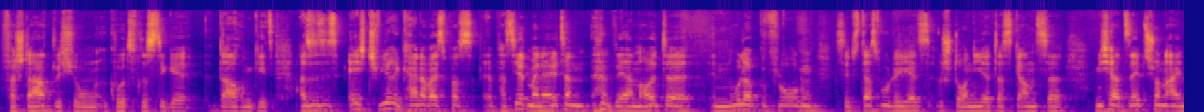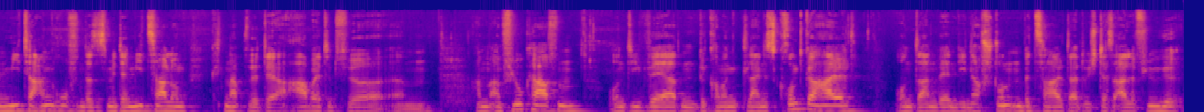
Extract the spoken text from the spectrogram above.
Verstaatlichung, kurzfristige, darum geht's. Also es ist echt schwierig, keiner weiß, was äh, passiert. Meine Eltern wären heute in den Urlaub geflogen, selbst das wurde jetzt storniert, das Ganze. Mich hat selbst schon ein Mieter angerufen, dass es mit der Mietzahlung knapp wird, der arbeitet für ähm, am, am Flughafen und die werden, bekommen ein kleines Grundgehalt und dann werden die nach Stunden bezahlt. Dadurch, dass alle Flüge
